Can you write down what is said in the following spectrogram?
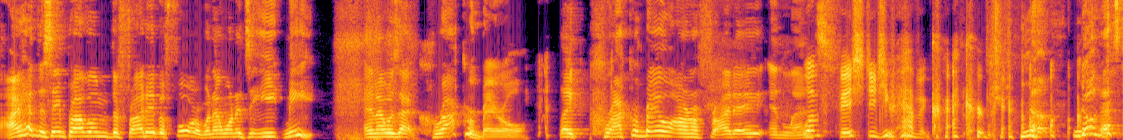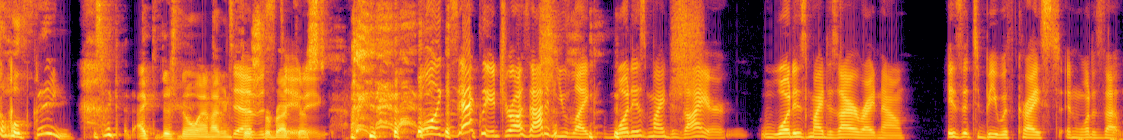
i had the same problem the friday before when i wanted to eat meat. And i was at cracker barrel. Like cracker barrel on a friday in lent? What fish did you have at cracker barrel? No no that's the whole thing. It's like I, there's no way i'm having fish for breakfast. Well exactly. It draws out of you like what is my desire what is my desire right now? Is it to be with Christ? And what does that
